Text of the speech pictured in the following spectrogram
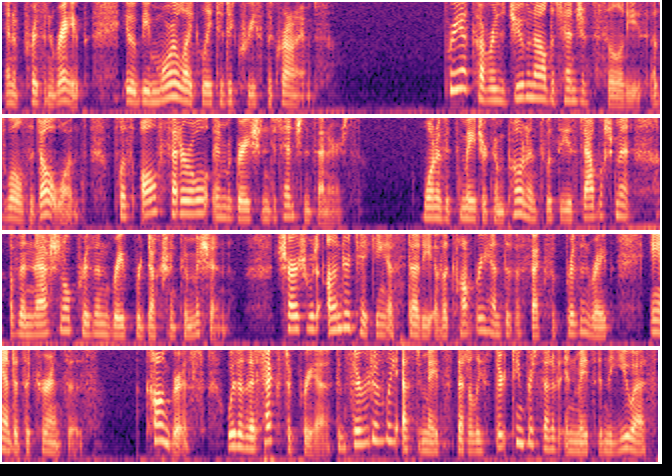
and of prison rape, it would be more likely to decrease the crimes. PREA covers juvenile detention facilities as well as adult ones, plus all federal immigration detention centers. One of its major components was the establishment of the National Prison Rape Reduction Commission, charged with undertaking a study of the comprehensive effects of prison rape and its occurrences. Congress, within the text of PREA, conservatively estimates that at least 13% of inmates in the U.S.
